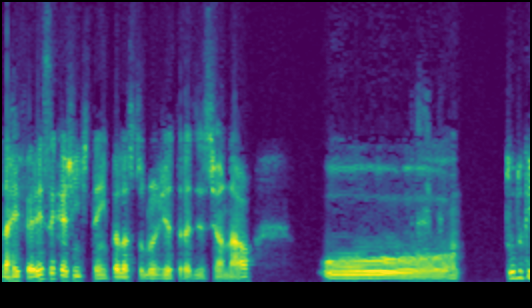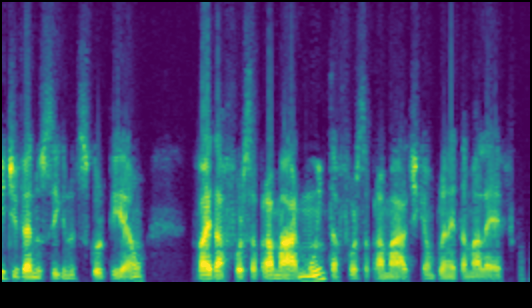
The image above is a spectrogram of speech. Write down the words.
na referência que a gente tem pela astrologia tradicional, o, tudo que tiver no signo de escorpião vai dar força para Marte, muita força para Marte, que é um planeta maléfico,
